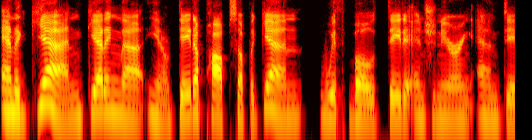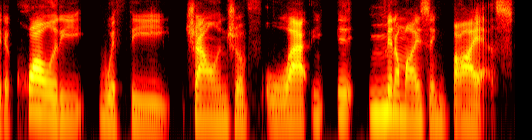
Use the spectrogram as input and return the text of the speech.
and again, getting that, you know, data pops up again with both data engineering and data quality with the challenge of minimizing bias.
